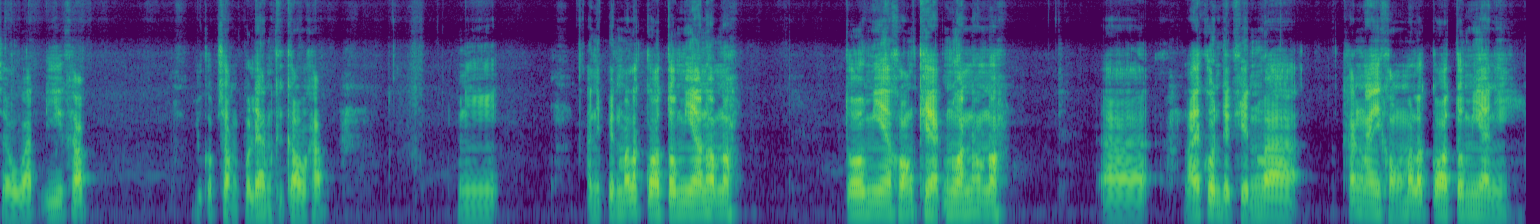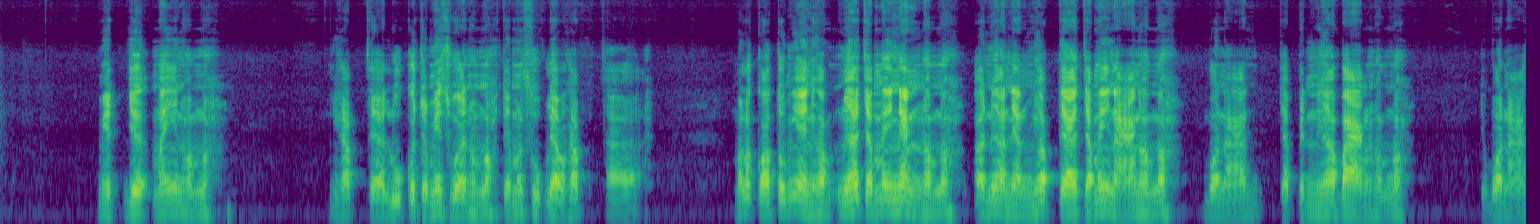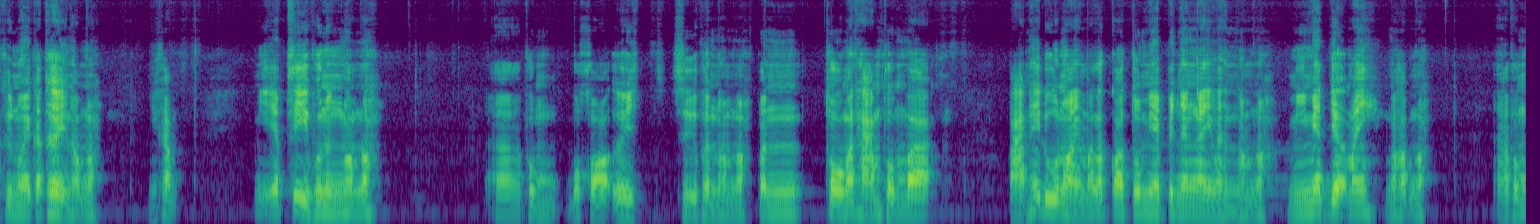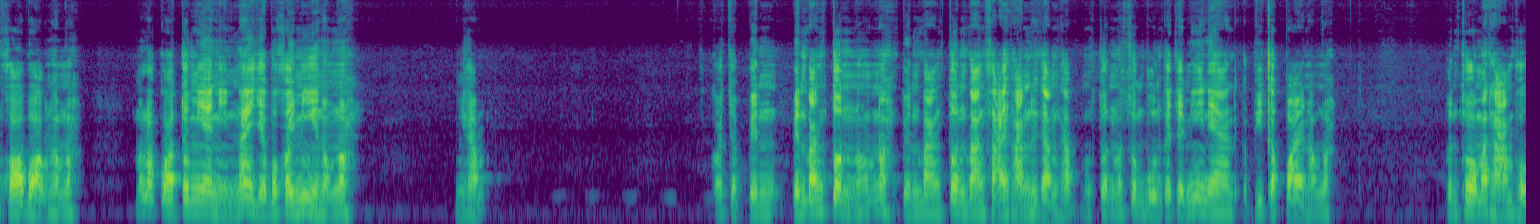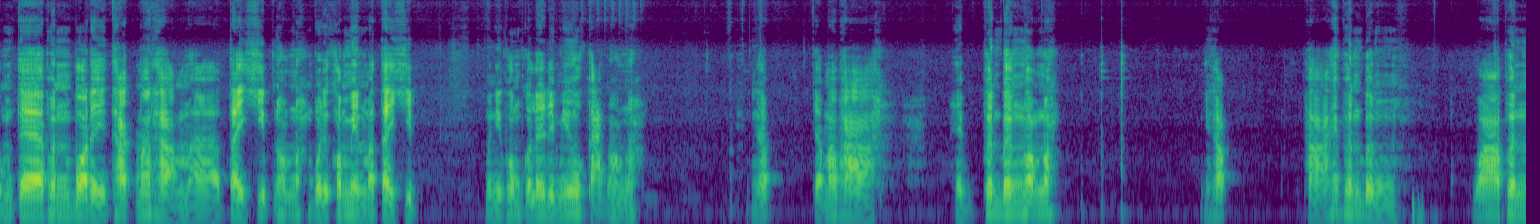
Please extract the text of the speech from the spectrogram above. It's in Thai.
สวัสดีครับ อยู่กับช่องโปรแลนด์คือเก่าครับวันนี้อันนี้เป็นมะละกอตัวเมียนะครับเนาะตัวเมียของแขกนวลนะครับเนาะอ่าหลายคนจะเห็นว่าข้างในของมะละกอตัวเมียนี่ เม็ดเยอะไหมนะครับเนาะนี่ครับ แต่ลูกก็จะไม่สวยนะครับเนาะแต่มันสุกแล้วครับอ่ามะละกอตัวเมียนี่ครับ เนื้อจะไม่แน่นนะครับเนาะเนื้อแน่นครับแต่จะไม่หนานะครับเนาะบ่หนาจะเป็นเนื้อบางนะครับเนาะ บ่หนาคือหน่วยกระเทยนะครับเนาะนี่ครับ มีเอฟซีผู้หนึ่งนะครับเนาะอ่าผมบ่ขอเอ่ยชื่อเพิ่นนะครับเนาะเพิ่นโทรมาถามผมว่าปาดให้ดูหน่อยมะละกอตัวเมียเป็นยังไงวะนะครับเนาะมีเม็ดเยอะไหมนะครับเนาะอ่าผมขอบอกนะครับเนาะมะละกอตัวเมียนี่ในจะบ่ค่อยมีนะครับเนาะนี่ครับ ก็จะเป็นเป็นบางต้นนะครับเนาะเป็นบางต้นบางสายพันธุ์คือกันครับบางต้นมันสมบูรณ์ก็จะมีแน่กับปิดกับปล่อยนะครับเนาะ เพิ่นโทรมาถามผม แต่เพิ่นบ่ได้ทักมาถามอ่าใต้คลิปนะครับเนาะบ่ได้คอมเมนต์มาใต้คลิปมื้อนี้ผมก็เลยได้มีโอกาสนะครับเนาะนะครับ จะมาพาให้เพิ่นเบิ่งนะครับเนาะนี่ครับพาให้เพิ่นเบิ่งว่าเพิ่น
